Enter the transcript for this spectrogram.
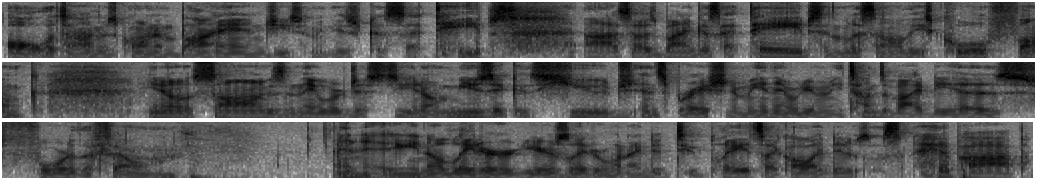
all the time. I was going and buying geez, I mean these are cassette tapes. Uh, so I was buying cassette tapes and listening to all these cool funk you know, songs, and they were just, you know, music is huge inspiration to me, and they were giving me tons of ideas for the film. And uh, you know, later years later, when I did two plates, like all I did was listen to hip hop.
